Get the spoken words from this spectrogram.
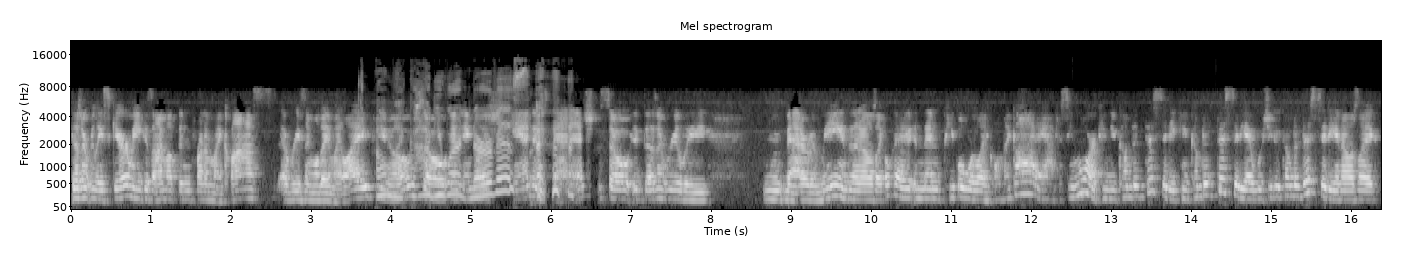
doesn't really scare me because I'm up in front of my class every single day of my life, you oh know, God, so you weren't in English nervous? and in Spanish. so it doesn't really matter to me. And then I was like, okay. And then people were like, oh my God, I have to see more. Can you come to this city? Can you come to this city? I wish you could come to this city. And I was like,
